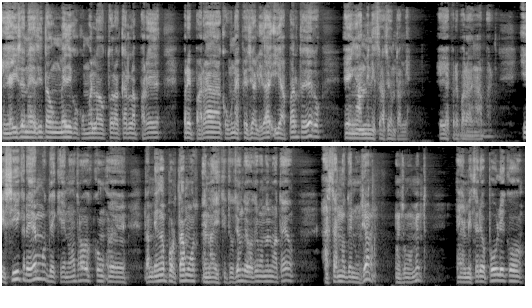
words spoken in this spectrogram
Y ahí se necesita un médico como es la doctora Carla Paredes, preparada con una especialidad y aparte de eso, en administración también. Ella es preparada en esa parte. Y sí creemos de que nosotros eh, también aportamos en la institución de José Manuel Mateo, hasta nos denunciaron en su momento. En el Ministerio Público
